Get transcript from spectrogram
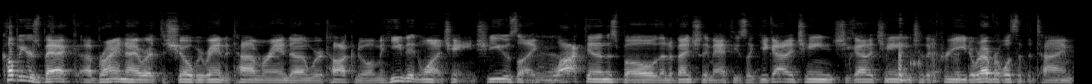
a couple years back, uh, Brian and I were at the show. We ran to Tom Miranda and we were talking to him, and he didn't want to change. He was like locked in on this bow. Then eventually Mathews like, you got to change, you got to change to the Creed or whatever it was at the time.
